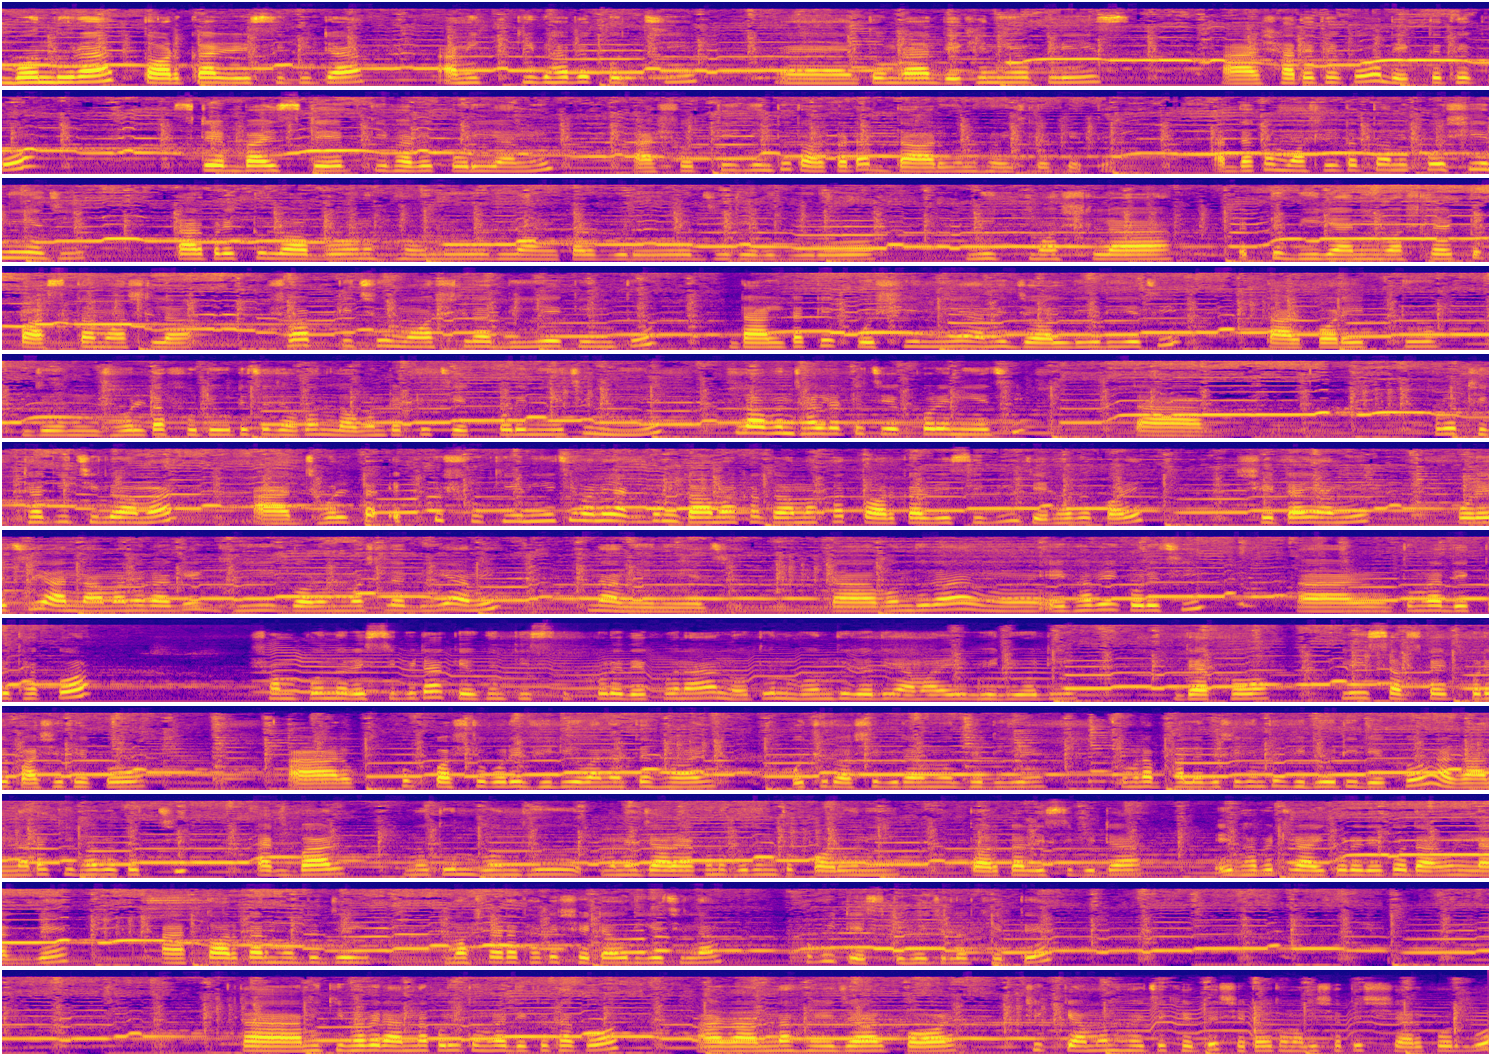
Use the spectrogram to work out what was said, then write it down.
বন্ধুরা, তরকার রেসিপিটা আমি কীভাবে করছি তোমরা দেখে নিও প্লিজ। আর সাথে থেকো, দেখতে থেকো। স্টেপ বাই স্টেপ কীভাবে করি আমি। আর সত্যিই কিন্তু তরকাটা দারুণ হয়েছিল খেতে। আর দেখো মশলাটা তো আমি কষিয়ে নিয়েছি। তারপরে একটু লবণ, হলুদ, লঙ্কার গুঁড়ো, জিরের গুঁড়ো, মিট মশলা, একটু বিরিয়ানি মশলা, একটু পাস্তা মশলা সব কিছু মশলা দিয়ে কিন্তু ডালটাকে কষিয়ে নিয়ে আমি জল দিয়ে দিয়েছি। তারপরে একটু ঝো- ঝোলটা ফুটে উঠেছে যখন লবণটা একটু চেক করে নিয়েছি নিয়ে লবণ ঝালটা একটু চেক করে নিয়েছি। তা পুরো ঠিকঠাকই ছিল আমার। আর ঝোলটা একটু শুকিয়ে নিয়েছি মানে একদম গামাখা গামাখা তরকার রেসিপি যেভাবে করে সেটাই আমি করেছি। আর নামানোর আগে ঘি গরম মশলা দিয়ে আমি নামিয়ে নিয়েছি। তা বন্ধুরা উম, এইভাবেই করেছি। আর তোমরা দেখতে থাকো সম্পূর্ণ রেসিপিটা কেউ কিন্তু স্কিপ করে দেখো না। নতুন বন্ধু যদি আমার এই ভিডিওটি দেখো প্লিজ সাবস্ক্রাইব করে পাশে থেকো। আর খুব কষ্ট করে ভিডিও বানাতে হয়, প্রচুর অসুবিধার মধ্যে দিয়ে। তোমরা ভালোবেসে কিন্তু ভিডিওটি দেখো। আর রান্নাটা কীভাবে করছি, একবার নতুন বন্ধু মানে যারা এখনও পর্যন্ত করনি, তরকার রেসিপিটা এইভাবে ট্রাই করে দেখো, দারুণ লাগবে। আর তরকার মধ্যে যেই মশলাটা থাকে, সেটাও দিয়েছিলাম। খুবই টেস্টি হয়েছিল খেতে। তা আমি কীভাবে রান্না করি, তোমরা দেখতে থাকো। আর রান্না হয়ে যাওয়ার পর ঠিক কেমন হয়েছে খেতে সেটাও তোমাদের সাথে শেয়ার করব।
